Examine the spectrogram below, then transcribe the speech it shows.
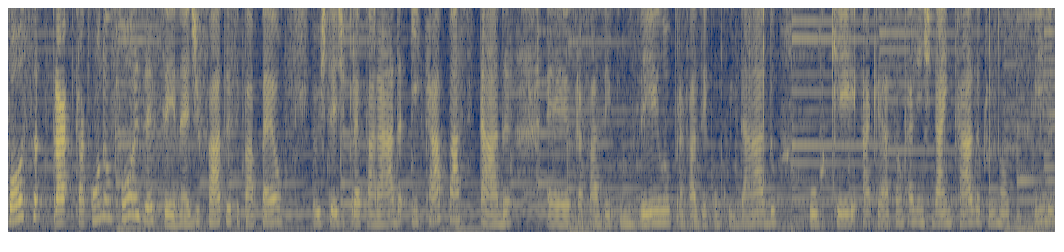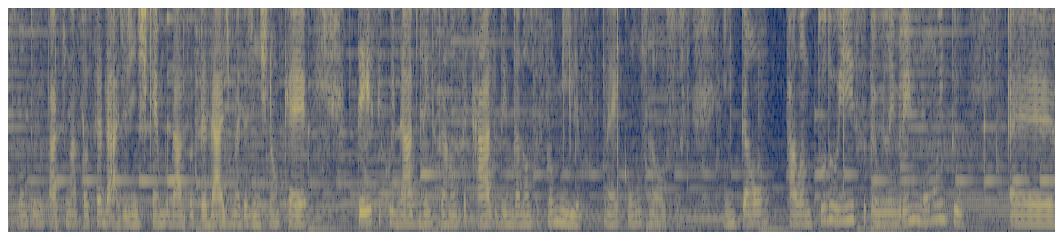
possa, para quando eu for exercer, né, de fato esse papel, eu esteja preparada e capacitada é, para fazer com zelo, para fazer com cuidado, porque a criação que a gente dá em casa para os nossos filhos vão ter um impacto na sociedade. A gente quer mudar a sociedade, mas a gente não quer ter esse cuidado dentro da nossa casa, dentro da nossa família, né, com os nossos. Então, falando tudo isso, eu me lembrei muito é,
